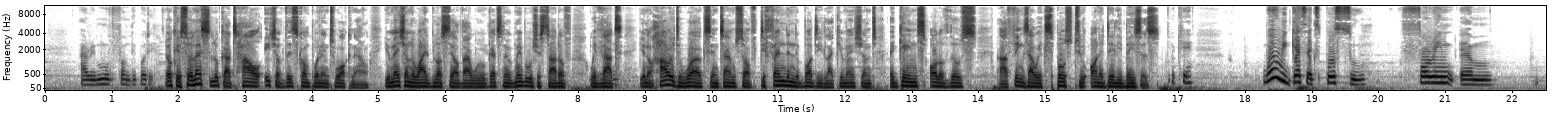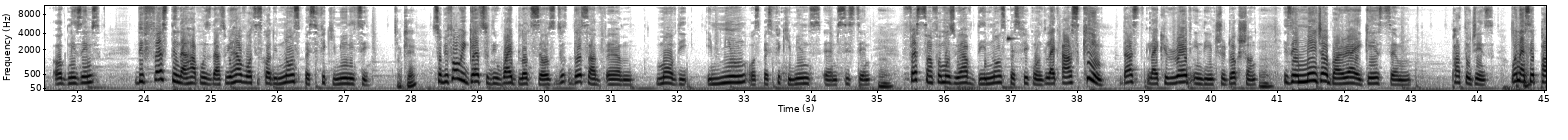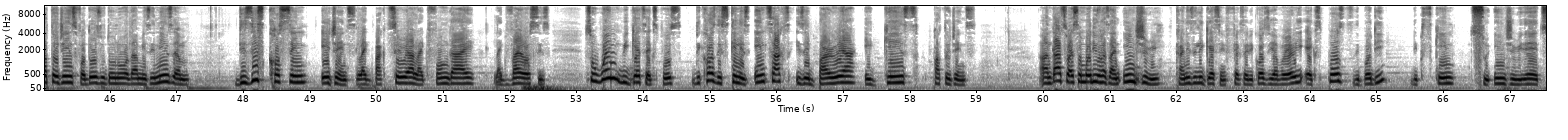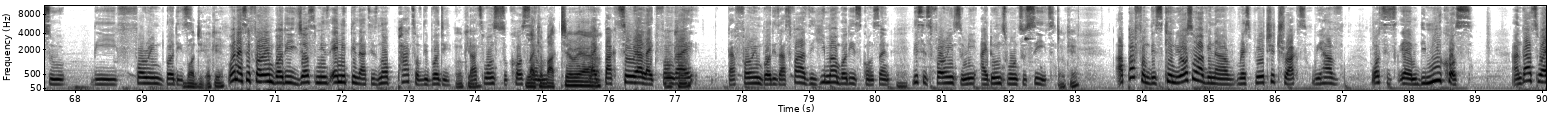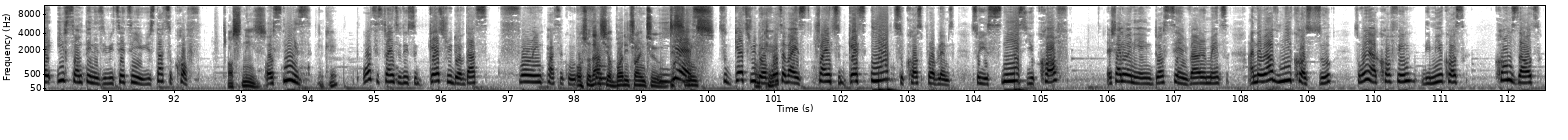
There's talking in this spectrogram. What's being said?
are removed from the body. Okay, so let's look at how each of these components work now. You mentioned the white blood cell that we'll get to know. Maybe we should start off with that. You know, how it works in terms of defending the body, like you mentioned, against all of those uh, things that we're exposed to on a daily basis. Okay. When we get exposed to foreign um, organisms, the first thing that happens is that we have what is called the non-specific immunity. Okay. So before we get to the white blood cells, th- those are um, more of the immune or specific immune um, system. First and foremost, we have the non-specific ones, like our skin. That's like you read in the introduction, is a major barrier against um, pathogens. When I say pathogens, for those who don't know what that means, it means um, disease-causing agents like bacteria, like fungi, like viruses. So when we get exposed, because the skin is intact, is a barrier against pathogens. And that's why somebody who has an injury can easily get infected because you have already exposed the body, the skin to injury, uh, to the foreign bodies. Body, okay. When I say foreign body, it just means anything that is not part of the body Okay. that wants to cause Like a um, bacteria. like bacteria, like fungi, Okay. That foreign bodies. As far as the human body is concerned, this is foreign to me. I don't want to see it. okay. Apart from the skin, we also have in our respiratory tract, we have what is um, the mucus. And that's why if something is irritating you, you start to cough Or sneeze. or sneeze. okay. What it's trying to do is to get rid of that foreign particle. Oh, so that's your body trying to Yes, dismiss. to get rid Okay. of whatever is trying to get in to cause problems. So you sneeze, you cough, especially when you're in dusty environments, and then we have mucus too. So when you're coughing, the mucus comes out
